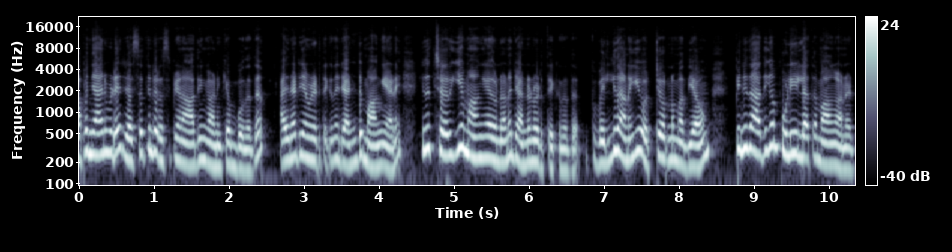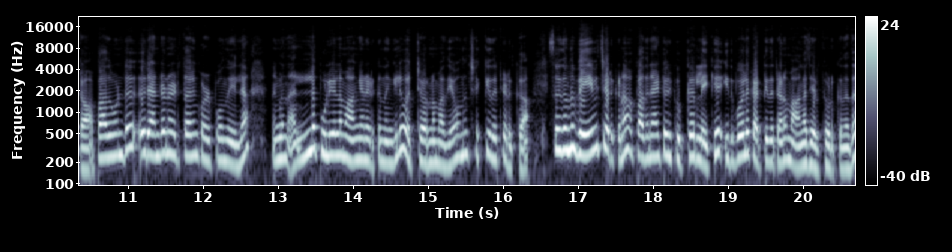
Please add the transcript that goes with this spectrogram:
അപ്പോൾ ഞാനിവിടെ രസത്തിന്റെ റെസിപ്പിയാണ് ആദ്യം കാണിക്കാൻ പോകുന്നത്. അതിനായിട്ട് ഞാൻ ഇവിടെ എടുത്തേക്കുന്നത് രണ്ട് മാങ്ങയാണ്. ഇത് ചെറിയ മാങ്ങ ആയതുകൊണ്ടാണ് രണ്ടെണ്ണം എടുത്തേക്കുന്നത്. ഇപ്പോൾ വലിയതാണെങ്കിൽ ഒറ്റ ഒരെണ്ണം മതിയാവും. പിന്നെ ഇത് അധികം പുളിയില്ലാത്ത മാങ്ങാണ് കേട്ടോ. അപ്പോൾ അതുകൊണ്ട് രണ്ടെണ്ണം എടുത്താലും കുഴപ്പമൊന്നുമില്ല. നിങ്ങൾ നല്ല പുളിയുള്ള മാങ്ങയാണ് എടുക്കുന്നതെങ്കിൽ ഒറ്റ ഒരെണ്ണം മതിയാവും. ഒന്ന് ചെക്ക് ചെയ്തിട്ട് എടുക്കുക. സോ ഇതൊന്ന് വേവിച്ചെടുക്കണം. അപ്പോൾ അതിനായിട്ട് ഒരു കുക്കറിലേക്ക് ഇതുപോലെ കട്ട് ചെയ്തിട്ടാണ് മാങ്ങ ചേർത്ത് കൊടുക്കുന്നത്.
